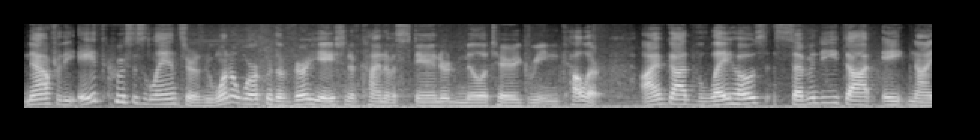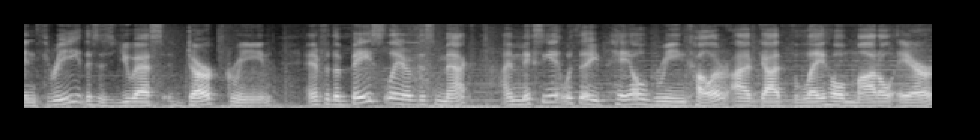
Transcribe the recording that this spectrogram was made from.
Now for the 8th Crucis Lancers, we want to work with a variation of kind of a standard military green color. I've got Vallejo's 70.893, this is US dark green, and for the base layer of this mech, I'm mixing it with a pale green color. I've got Vallejo Model Air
